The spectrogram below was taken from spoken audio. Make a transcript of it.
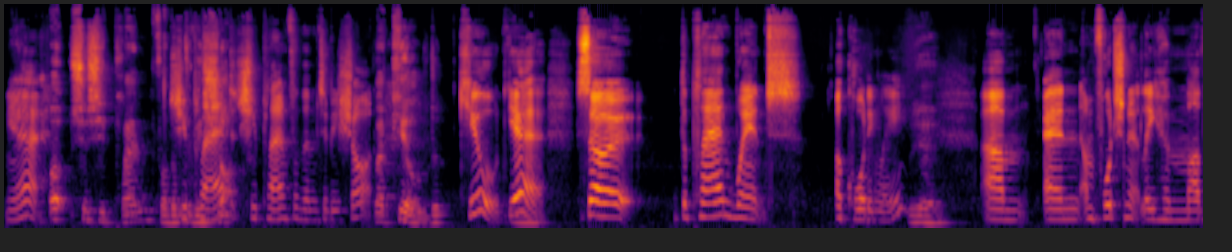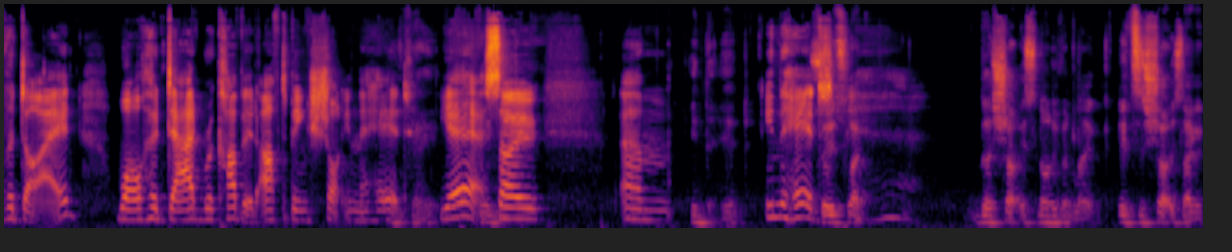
Yeah. Oh, so she planned for them She to be planned shot, she planned for them to be shot. like killed. Killed, yeah. So the plan went accordingly. Yeah. Um, and unfortunately, her mother died while her dad recovered after being shot in the head. Okay. Yeah, Oh. so um, In the head. in the head. So it's like the shot is not even like it's a shot. It's like a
